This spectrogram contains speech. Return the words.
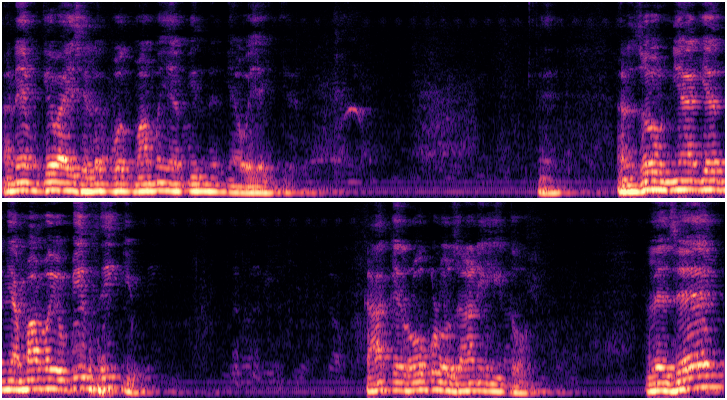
અને એમ કહેવાય છે, લગભગ મામૈયા પીરને ત્યાં વયા ગયા. અને જો ન્યા ગયા, ત્યાં મામૈયો પીર થઈ ગયું. કાકે રોકડો જાણી લીધો. એટલે જેમ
